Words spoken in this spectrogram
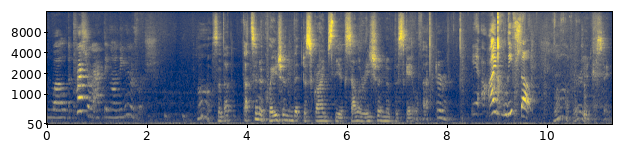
well, the pressure acting on the universe. Oh, so that that's an equation that describes the acceleration of the scale factor? Yeah, I believe so. Oh, very interesting.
